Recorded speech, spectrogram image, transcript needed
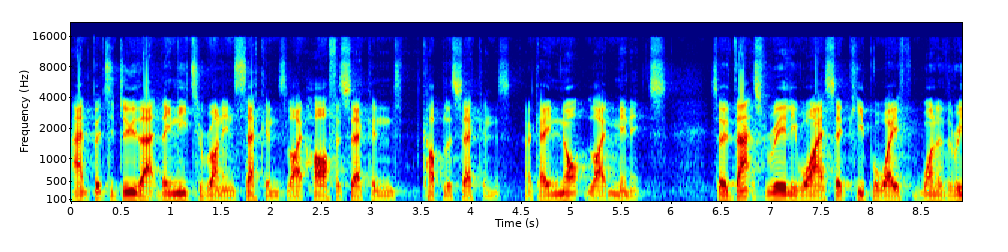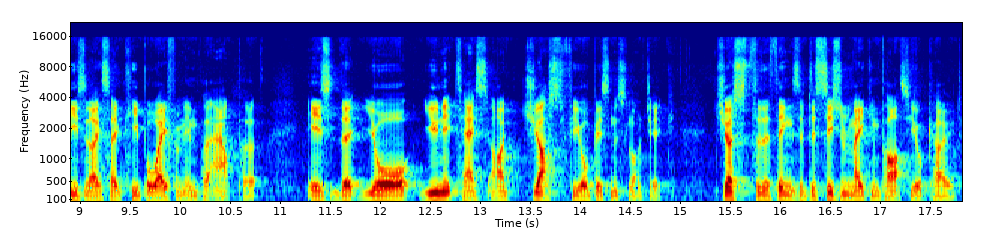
And, but to do that, they need to run in seconds, like half a second, couple of seconds, okay, not like minutes. So that's really why I said keep away, one of the reasons I said keep away from input output is that your unit tests are just for your business logic, just for the things, the decision-making parts of your code.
